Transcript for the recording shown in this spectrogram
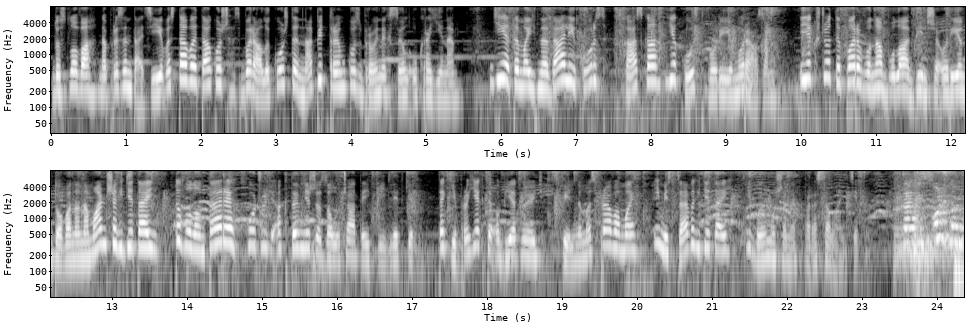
До слова, на презентації вистави також збирали кошти на підтримку Збройних сил України. Діятиме й надалі курс Казка, яку створюємо разом. І якщо тепер вона була більше орієнтована на менших дітей, то волонтери хочуть активніше залучати й підлітків. Такі проєкти об'єднують спільними справами і місцевих дітей, і вимушених переселенців. Так, і кожному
